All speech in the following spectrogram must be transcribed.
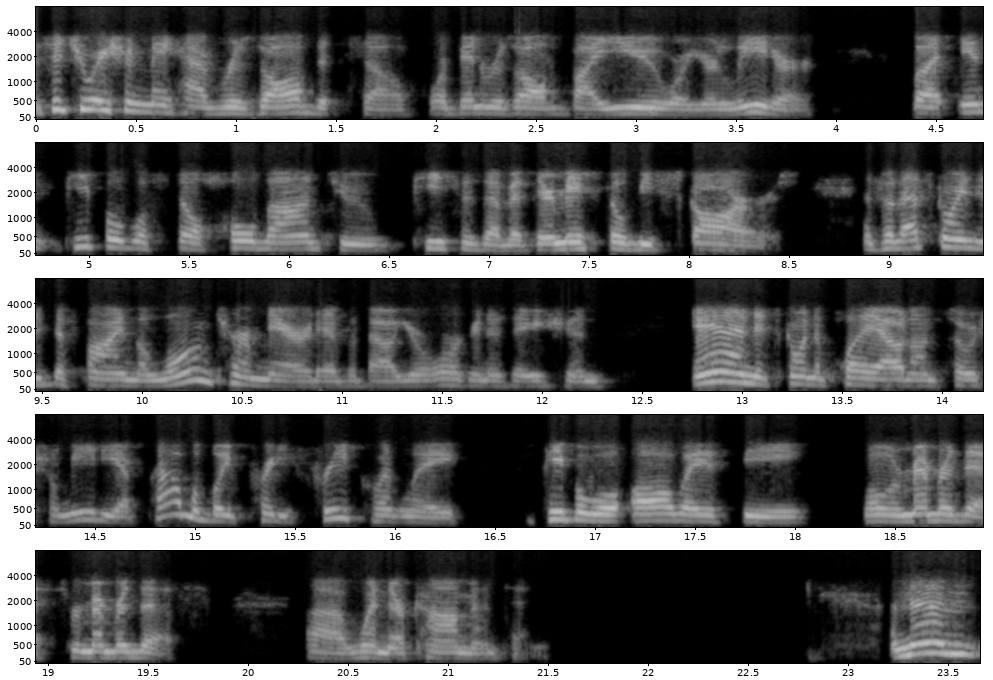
the situation may have resolved itself or been resolved by you or your leader but in, people will still hold on to pieces of it. There may still be scars. And so that's going to define the long-term narrative about your organization. And it's going to play out on social media probably pretty frequently. People will always be well remember this remember this uh, when they're commenting. And then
